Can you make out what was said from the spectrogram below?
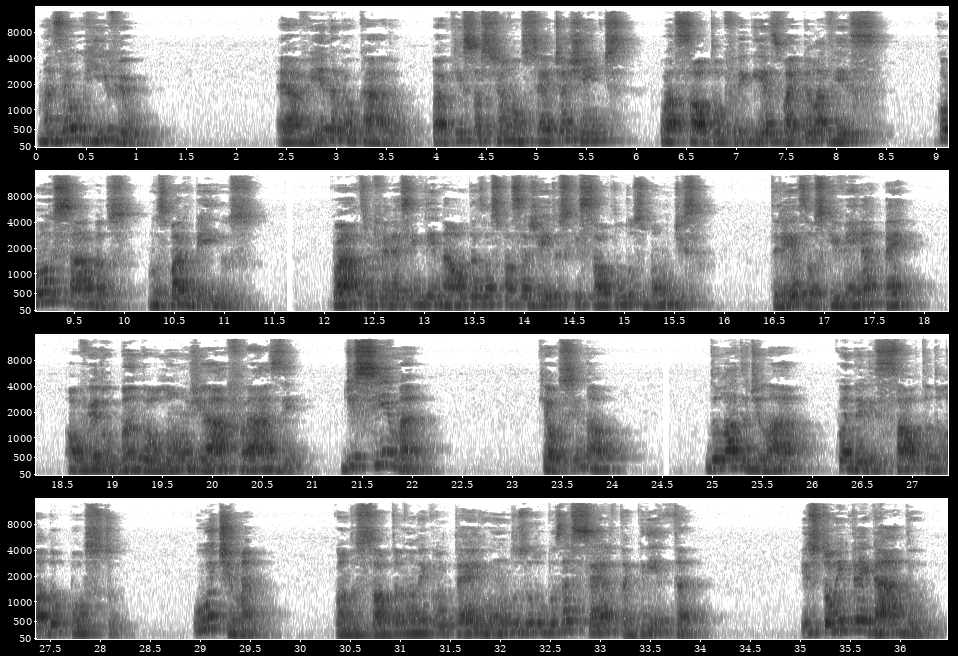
Mas é horrível. É a vida, meu caro. Aqui estacionam sete agentes. O assalto ao freguês vai pela vez. Como aos sábados, nos barbeiros. Quatro oferecem grinaldas aos passageiros que saltam dos bondes três aos que vêm a pé. Ao ver o bando ao longe, há a frase de cima, que é o sinal. Do lado de lá, quando ele salta do lado oposto. Última, quando salta no necrotério, um dos urubus acerta, grita: Estou empregado.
